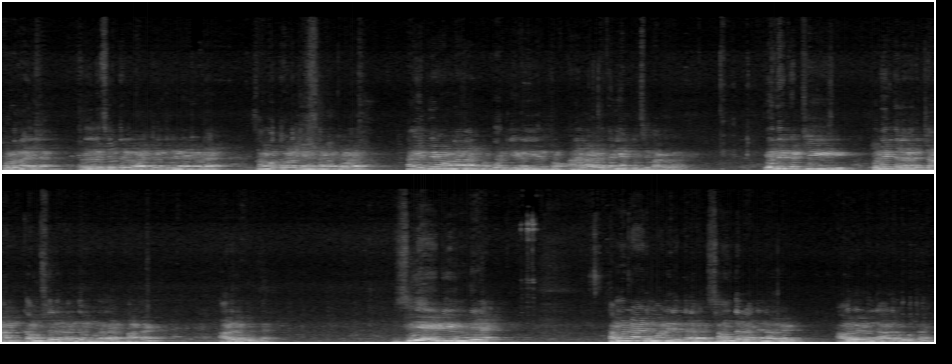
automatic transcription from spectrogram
தோழரா இல்லை. விடுதலை சிறுத்தைகள் வழக்கறிஞர் நிலையோட சமத்துவ வழக்கறிஞர் சங்கத்தோட நாங்கள் எப்பயுமே ஒன்றா தான் இருப்போம் கோர்ட்லையும் வெளியே இருப்போம். ஆனால் அவர் தனியாக பிரிச்சு பார்க்கலாம். எதிர்கட்சி துணைத் தலைவர் ஜான் கவுன்சிலர் வந்து முதல்ல பார்த்தாங்க. ஆதரவு கொடுத்தார். சிஐடியினுடைய தமிழ்நாடு மாநில தலைவர் சவுந்தரராஜன் அவர்கள் அவர்கள் வந்து ஆதரவு கொடுத்தாங்க.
